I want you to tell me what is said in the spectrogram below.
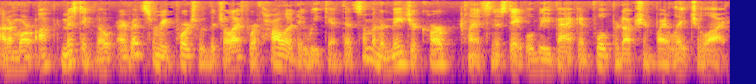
On a more optimistic note, I read some reports with the July 4th holiday weekend that some of the major car plants in the state will be back in full production by late July.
